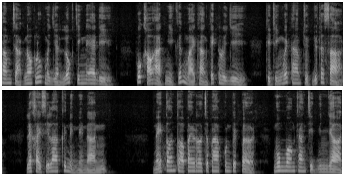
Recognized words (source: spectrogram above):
ธรรมจากนอกโลกมาเยือนโลกจริงในอดีต พวกเขาอาจมีเครื่องหมายทางเทคโนโลยี ที่ทิ้งไว้ตามจุดยุทธศาสตร์ และไคซิลาคือหนึ่งในนั้น ในตอนต่อไปเราจะพาคุณไปเปิด มุมมองทางจิตวิญญาณ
